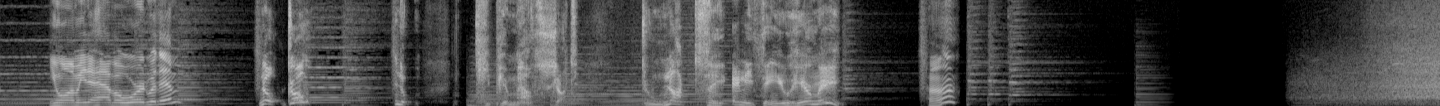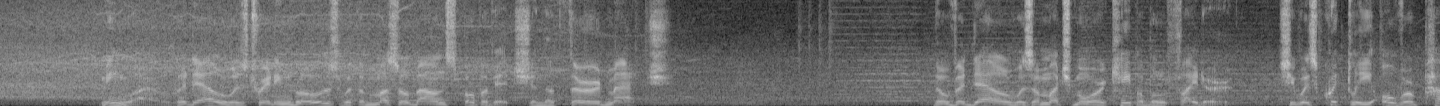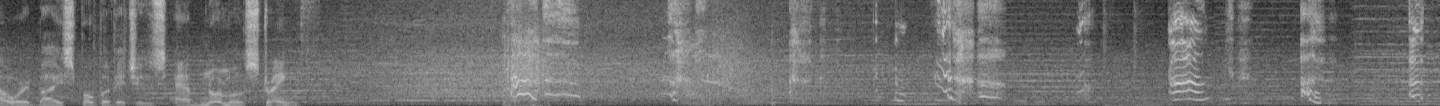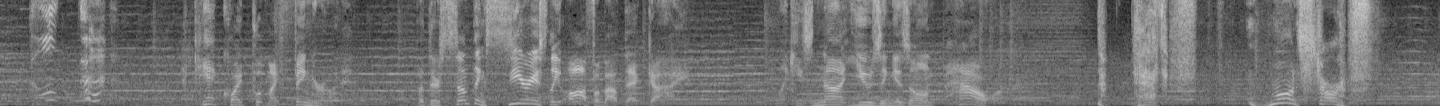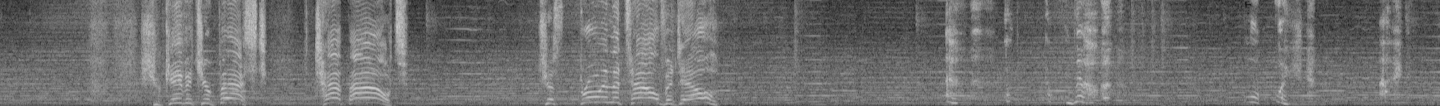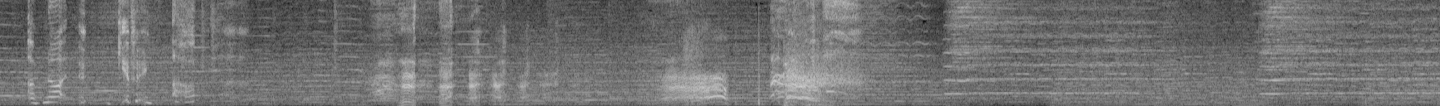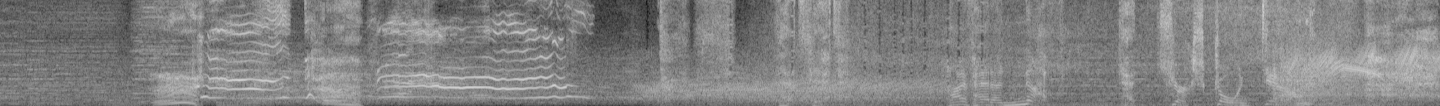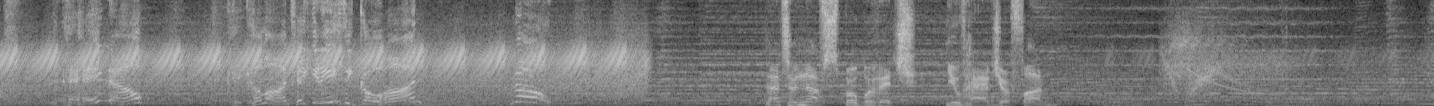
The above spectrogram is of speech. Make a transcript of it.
You want me to have a word with him? No, don't! No, keep your mouth shut. Do not say anything, you hear me? Huh? Meanwhile, Videl was trading blows with the muscle-bound Spopovich in the third match. Though Videl was a much more capable fighter, she was quickly overpowered by Spopovich's abnormal strength. quite put my finger on it, but there's something seriously off about that guy. Like he's not using his own power. That monster! You gave it your best! Tap out! Just throw in the towel, Videl! Uh, no. Oh, Wait. I. I'm not giving up. That's it. I've had enough. That jerk's going down. Hey now. Okay, come on, take it easy, Gohan. No! That's enough, Spopovich. You've had your fun.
